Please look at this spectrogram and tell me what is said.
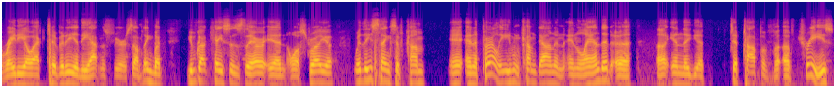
radioactivity in the atmosphere or something. But you've got cases there in Australia where these things have come and, apparently even come down and, and landed uh, uh, in the uh, tip top of, of trees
